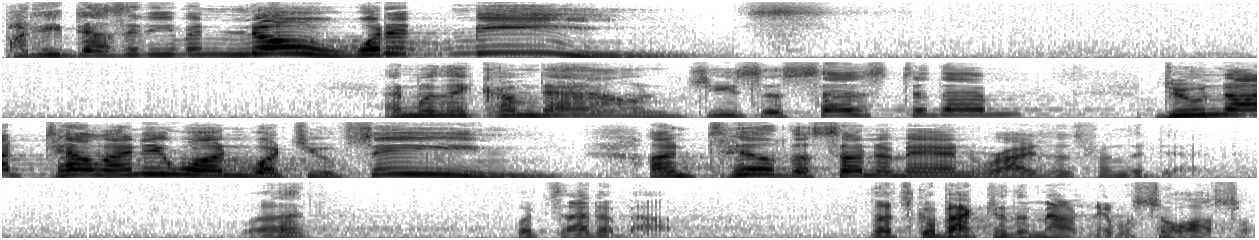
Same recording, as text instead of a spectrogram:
but he doesn't even know what it means. And when they come down, Jesus says to them, Do not tell anyone what you've seen until the Son of Man rises from the dead. What? What's that about? Let's go back to the mountain. It was so awesome.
